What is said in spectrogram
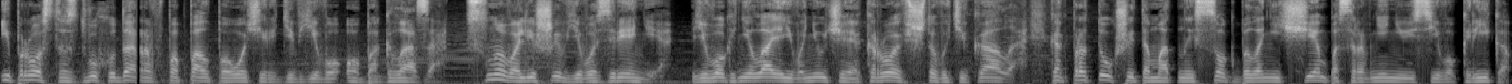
и просто с двух ударов попал по очереди в его оба глаза, снова лишив его зрения. Его гнилая и вонючая кровь, что вытекала, как протухший томатный сок, была ничем по сравнению с его криком,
